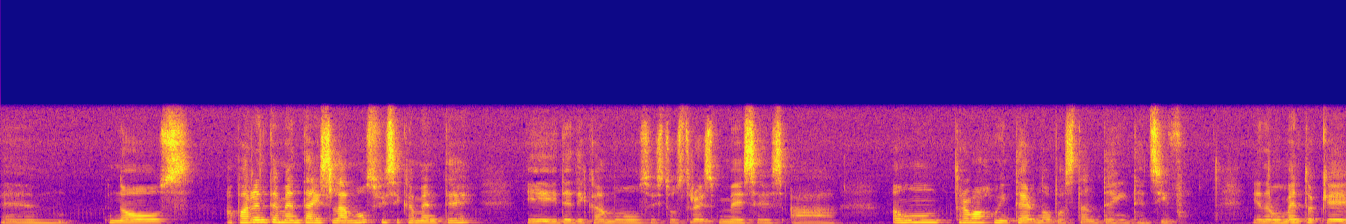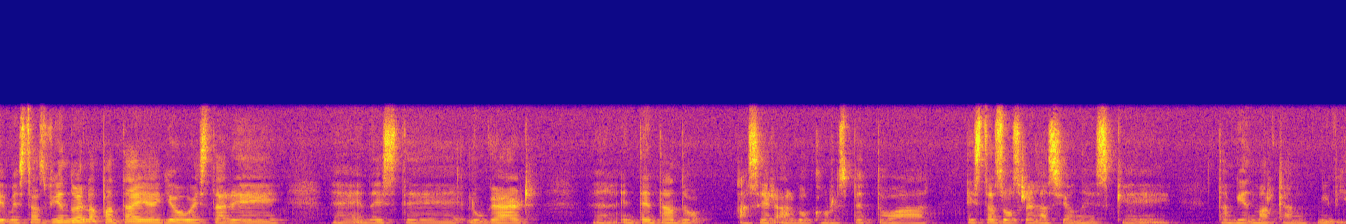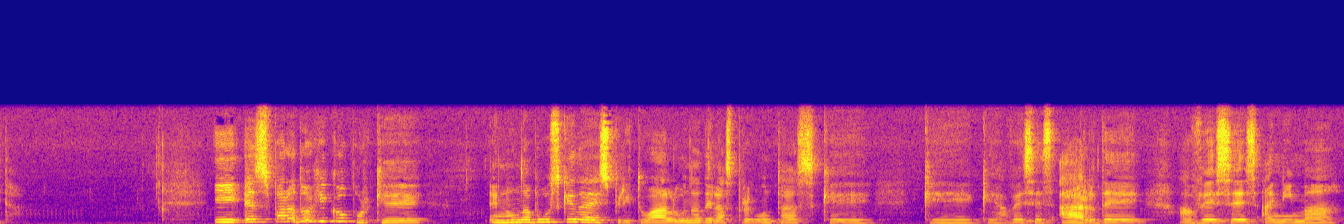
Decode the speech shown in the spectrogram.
em, nos aparentemente aislamos físicamente y dedicamos estos tres meses a, un trabajo interno bastante intensivo. En el momento que me estás viendo en la pantalla yo estaré eh, en este lugar eh, intentando hacer algo con respecto a estas dos relaciones que también marcan mi vida. Y es paradójico porque en una búsqueda espiritual, una de las preguntas que, que, a veces arde, a veces anima,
